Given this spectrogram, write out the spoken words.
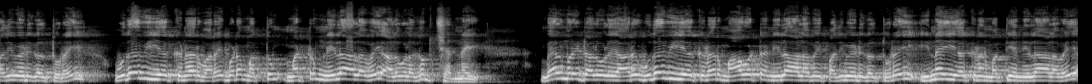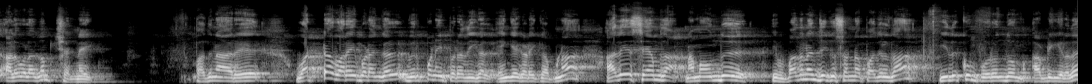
பதிவேடுகள் துறை உதவி இயக்குனர் வரைபடம் மற்றும் மற்றும் நில அளவை அலுவலகம் சென்னை. மேல்முறையீட்டு அலுவலர் உதவி இயக்குனர் மாவட்ட நில அளவை பதிவேடுகள் துறை இணை இயக்குனர் மத்திய நில அளவை அலுவலகம் சென்னை. பதினாறு வட்ட வரைபடங்கள் விற்பனை பிரதிகள் எங்கே கிடைக்கும் அப்படின்னா அதே சேம் தான். நம்ம வந்து இப்போ பதினஞ்சுக்கு சொன்ன பதில் தான் இதுக்கும் பொருந்தும் அப்படிங்கிறத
